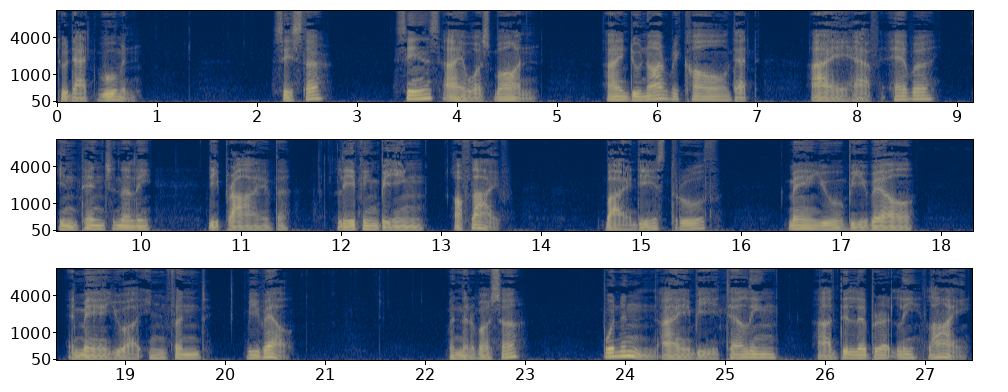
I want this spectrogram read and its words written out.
to that woman. Sister, since I was born, I do not recall that I have ever intentionally deprived a living being of life. By this truth, may you be well, and may your infant be well. Venerable sir, wouldn't I be telling a deliberately lie?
